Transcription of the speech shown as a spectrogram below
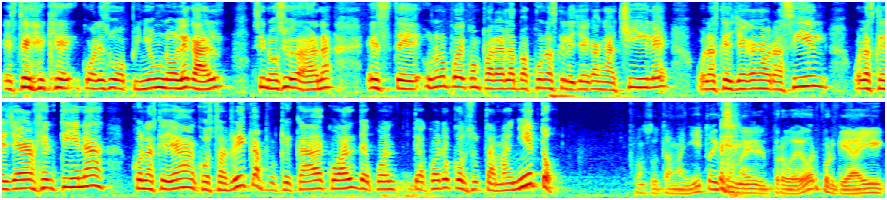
este, que, cuál es su opinión no legal, sino ciudadana. Este, uno no puede comparar las vacunas que le llegan a Chile, o las que llegan a Brasil, o las que le llegan a Argentina, con las que llegan a Costa Rica, porque cada cual de, de acuerdo con su tamañito con su tamañito y con el proveedor, porque hay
